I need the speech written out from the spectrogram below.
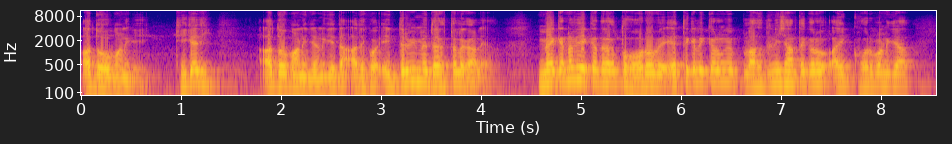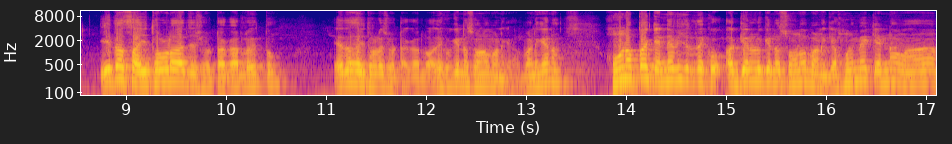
ਆ ਦੋ ਬਣ ਗਏ, ਠੀਕ ਹੈ ਜੀ? ਆ ਦੋ ਬਣ ਜਾਣਗੇ ਤਾਂ ਆ ਦੇਖੋ, ਇੱਧਰ ਵੀ ਮੈਂ ਦਰਖਤ ਲਗਾ ਲਿਆ। ਮੈਂ ਕਹਿੰਦਾ ਵੀ ਇੱਕ ਦਰਖਤ ਹੋਰ ਹੋਵੇ, ਇੱਥੇ ਕਲਿੱਕ ਕਰੋਗੇ? ਪਲੱਸ ਦੇ ਨਿਸ਼ਾਨ ਤੇ ਕਰੋ ਆ ਇੱਕ ਹੋਰ ਬਣ ਗਿਆ। ਇਹਦਾ ਸਾਈਜ਼ ਥੋੜਾ ਜਿਹਾ ਛੋਟਾ ਕਰ ਲਓ ਇਹ ਤੋਂ ਇਹਦਾ ਸਾਈਜ਼ ਥੋੜਾ ਛੋਟਾ ਕਰ ਲਓ। ਆ ਦੇਖੋ ਕਿੰਨਾ ਸੋਹਣਾ ਬਣ ਗਿਆ ਬਣ ਗਿਆ ਨਾ? ਹੁਣ ਆਪਾਂ ਕਹਿੰਦੇ ਵੀ ਜਦੋਂ ਦੇਖੋ, ਅੱਗੇ ਨਾਲੋਂ ਕਿੰਨਾ ਸੋਹਣਾ ਬਣ ਗਿਆ। ਹੁਣ ਮੈਂ ਕਹਿੰਦਾ ਵਾਂ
